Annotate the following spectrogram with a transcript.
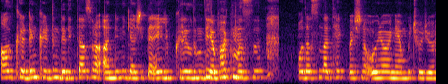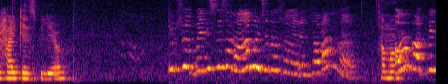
Al kırdın kırdın dedikten sonra annenin gerçekten eğilip kırıldım diye bakması. Odasında tek başına oyun oynayan bu çocuğu herkes biliyor. Kimse yok ben istesem ana bacı da söylerim tamam mı? Tamam. Ama bak benim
